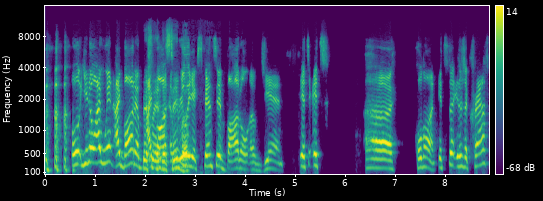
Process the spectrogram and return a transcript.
Well, you know, I went. I bought a. I Especially in bought a really expensive bottle of gin. It's it's. Uh, hold on. It's the there's a craft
